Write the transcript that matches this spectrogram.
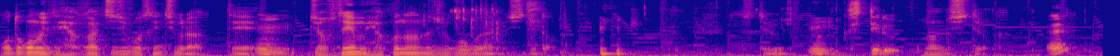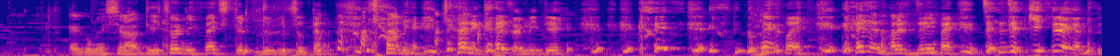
男の人185センチぐらいあって、うん女性も175ぐらいにしてた。知ってる？うん、知ってる。なんで知ってるえ？え、ごめん、知らん。って人に知ってるって言っちゃった。じゃあね、じゃあね、カイさん見て。ごめんごめん。カイさんの話全然全然聞いてなかった。ご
